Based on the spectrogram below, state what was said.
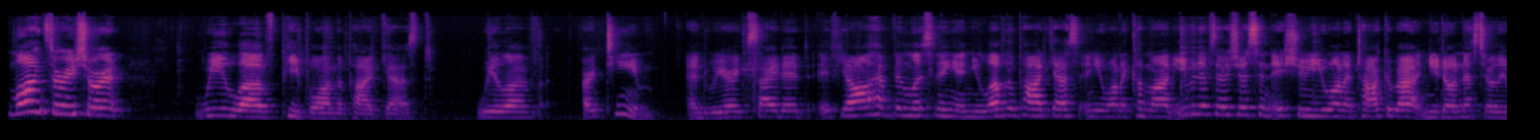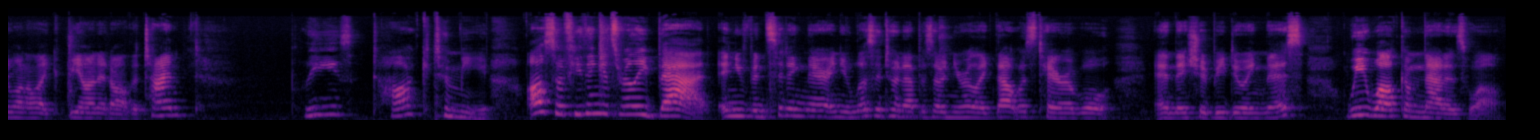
Long story short, we love people on the podcast. We love our team. And we are excited. If y'all have been listening and you love the podcast and you want to come on, even if there's just an issue you want to talk about and you don't necessarily want to like be on it all the time, please talk to me. Also, if you think it's really bad and you've been sitting there and you listen to an episode and you were like, that was terrible and they should be doing this, we welcome that as well.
